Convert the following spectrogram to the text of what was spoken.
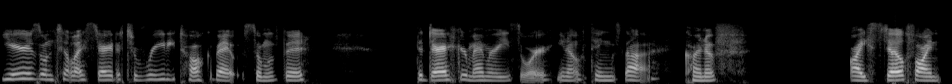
years until I started to really talk about some of the the darker memories or, you know, things that kind of I still find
